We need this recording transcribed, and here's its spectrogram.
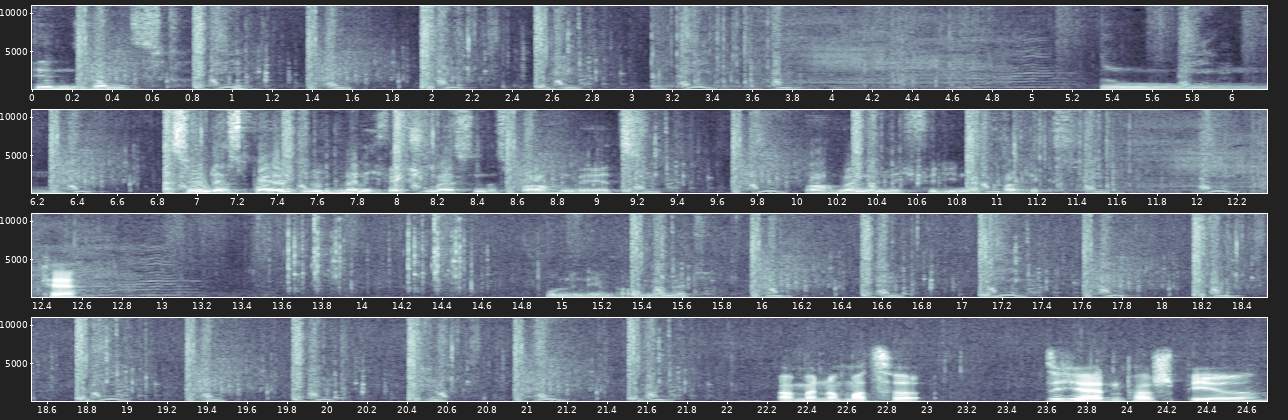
denn sonst? So. Achso, und das Spoil Grün mal nicht wegschmeißen, das brauchen wir jetzt. Brauchen wir nämlich für die Narcotics. Okay. Kohle nehmen wir auch mal mit. Machen wir nochmal zur Sicherheit ein paar Speere.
